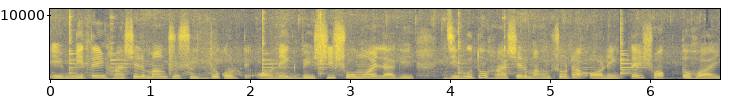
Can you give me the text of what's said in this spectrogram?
এমনিতেই হাঁসের মাংস সিদ্ধ করতে অনেক বেশি সময় লাগে। যেহেতু হাঁসের মাংসটা অনেকটাই শক্ত হয়।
